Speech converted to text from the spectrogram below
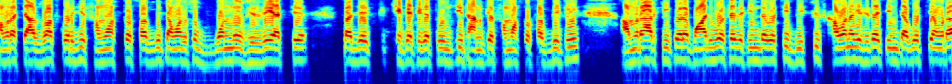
আমরা চাষবাস করেছি, সমস্ত সবকিছু আমাদের সব বন্যে ভেসে যাচ্ছে। সব যে ছেঁকে ছেঁকে তুলছি, ধানকে, সমস্ত সবকিছুই। আমরা আর কি করে বাঁচবো সেটা চিন্তা করছি, বিষ পিস খাব নাকি সেটা চিন্তা করছি আমরা।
